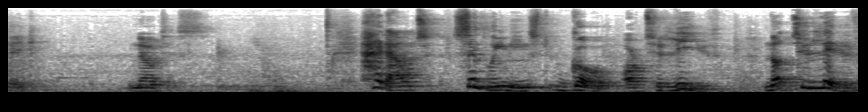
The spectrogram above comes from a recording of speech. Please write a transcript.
Take notice. Head out simply means to go or to leave. Not to live,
